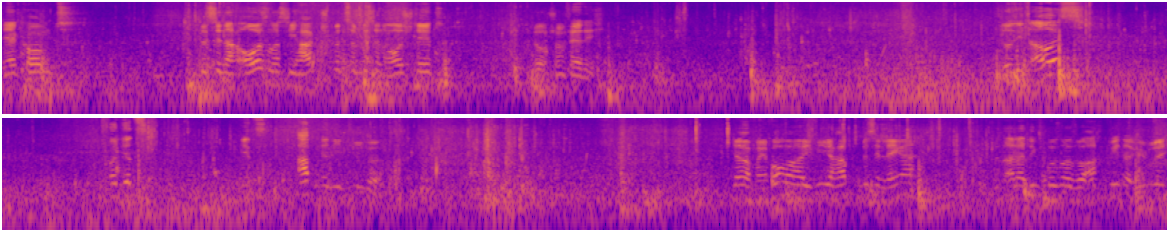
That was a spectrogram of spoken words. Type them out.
der kommt ein bisschen nach außen, dass die Hakenspitze ein bisschen raussteht. So, schon fertig. So sieht's aus. Und jetzt geht's ab in die Tiefe. Ja, mein Horror habe ich wie gehabt, ein bisschen länger. Sind allerdings bloß noch so 8 Meter übrig.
